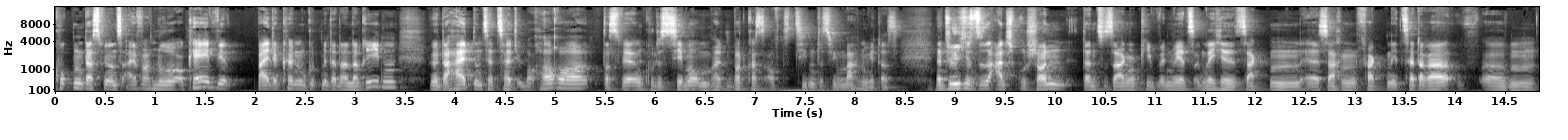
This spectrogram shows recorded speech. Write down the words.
gucken, dass wir uns einfach nur, okay, wir beide können gut miteinander reden. Wir unterhalten uns jetzt halt über Horror. Das wäre ein cooles Thema, um halt einen Podcast aufzuziehen und deswegen machen wir das. Natürlich ist unser Anspruch schon, dann zu sagen, okay, wenn wir jetzt irgendwelche Sakten, äh, Sachen, Fakten etc. Ähm,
